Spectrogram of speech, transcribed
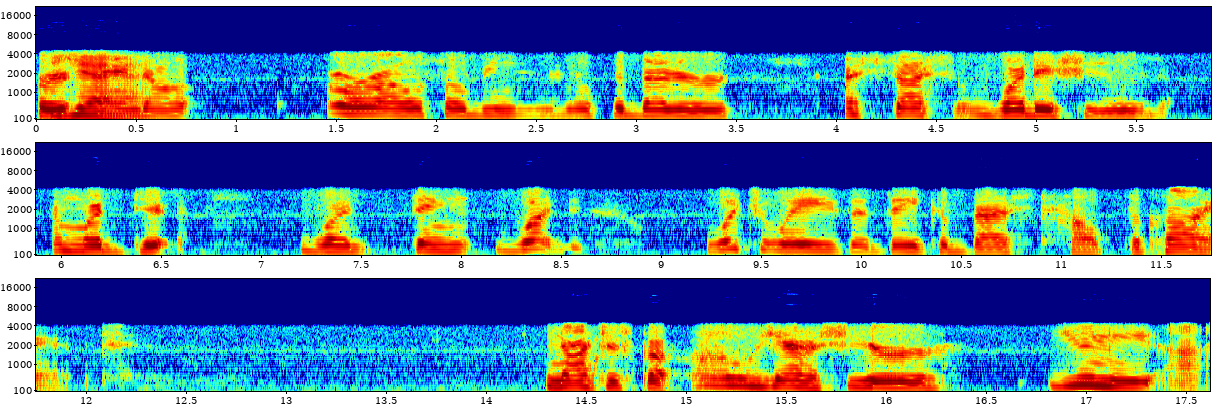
Or, Yeah. And or also being able to better assess what issues and what di- what thing what which ways that they could best help the client. Not just go, oh yes, you're you need X,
